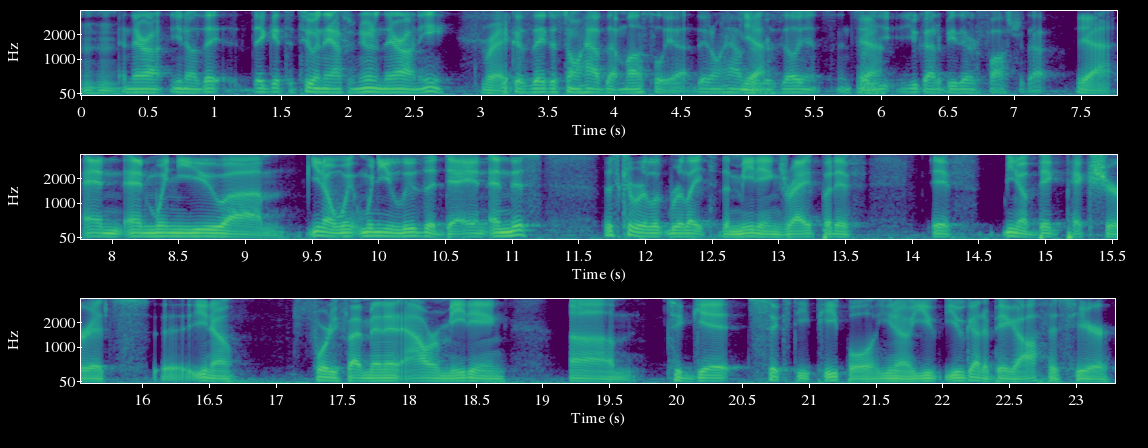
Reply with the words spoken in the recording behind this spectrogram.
Mm-hmm. and they're on, you know, they they get to two in the afternoon and they're on E Right. because they just don't have that muscle yet. They don't have Yeah. the resilience, and so Yeah. you, you got to be there to foster that. Yeah, and and when you um, you know when, when you lose a day, and, and this this could re- relate to the meetings, right? But if if you know big picture, it's uh, you know forty five minute hour meeting um, to get sixty people. You know you you've got a big office here.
